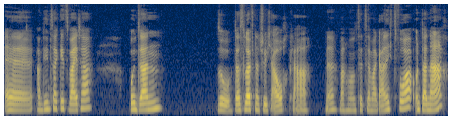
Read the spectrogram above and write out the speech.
äh, am Dienstag geht's weiter. Und dann, so, das läuft natürlich auch, klar. Ne? Machen wir uns jetzt ja mal gar nichts vor. Und danach?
